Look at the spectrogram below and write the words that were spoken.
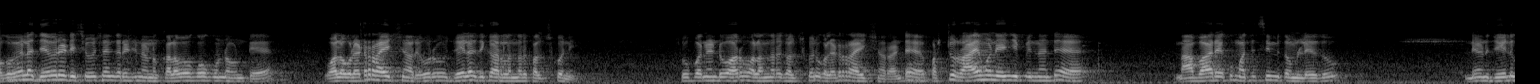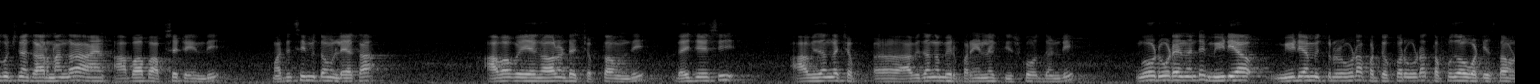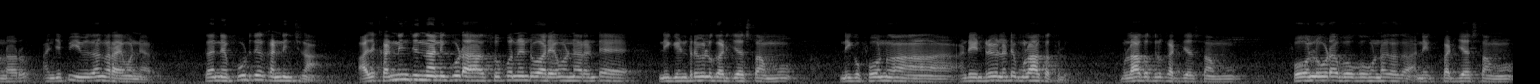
ఒకవేళ దేవిరెడ్డి శివశంకర్ రెడ్డి నన్ను కలవకోకుండా ఉంటే వాళ్ళు ఒక లెటర్ రాయించినారు ఎవరు జైలు అధికారులందరూ కలుసుకొని సూపరింటెండెంట్ వారు వాళ్ళందరూ కలుసుకొని ఒక లెటర్ రాయించినారు అంటే ఫస్ట్ రాయమని ఏం చెప్పిందంటే నా భార్యకు మతి సీమితం లేదు. నేను జైలుకు వచ్చిన కారణంగా ఆయన ఆ పాప అప్సెట్ అయింది. మతి సీమితం లేక ఆ పాప ఏం కావాలంటే చెప్తా ఉంది. దయచేసి ఆ విధంగా చెప్ ఆ విధంగా మీరు పరిగణలోకి తీసుకోవద్దండి. ఇంకోటి కూడా ఏంటంటే మీడియా మీడియా మిత్రులు కూడా ప్రతి ఒక్కరు కూడా తప్పుదో పట్టిస్తూ ఉన్నారు అని చెప్పి ఈ విధంగా రాయమన్నారు. దాన్ని నేను పూర్తిగా ఖండించిన. అది ఖండించిన దానికి కూడా సూపరింటెండెంట్ వారు ఏమన్నారంటే నీకు ఇంటర్వ్యూలు కట్ చేస్తాము నీకు ఫోన్ అంటే ఇంటర్వ్యూలు అంటే ములాఖతులు. ములాఖతులు కట్ చేస్తాము ఫోన్లు కూడా పోకోకుండా నీకు కట్ చేస్తాము.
